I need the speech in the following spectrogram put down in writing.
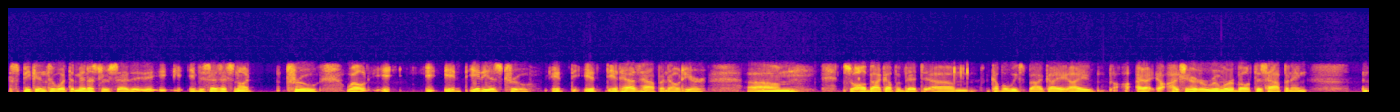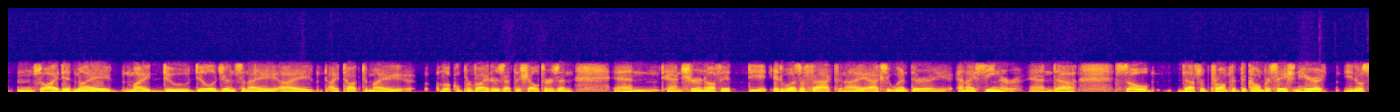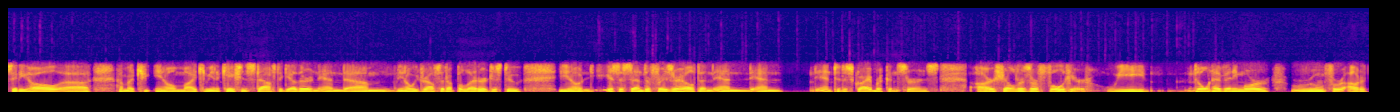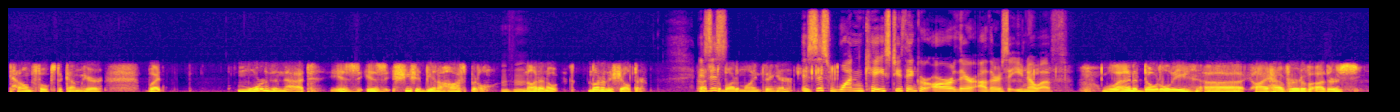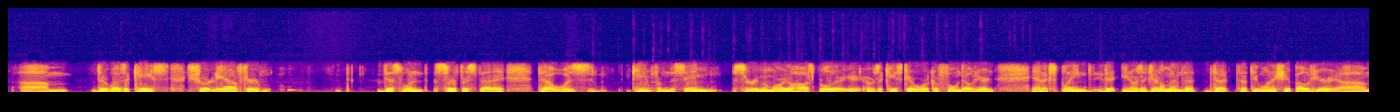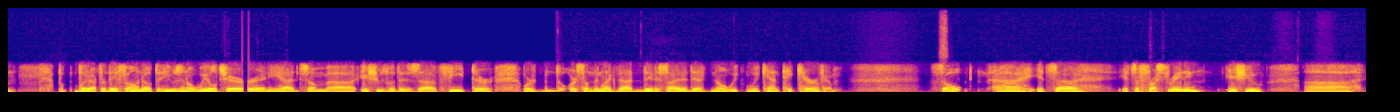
speak into what the minister said. If he says it's not true, well, it, it, it is true. It, it, it has happened out here. Um, so I'll back up a bit. Um, a couple of weeks back, I, I, I actually heard a rumor about this happening. so I did my my due diligence, and I I, I talked to my local providers at the shelters, and and and sure enough, it it was a fact, and I actually went there and I seen her, and uh, so that's what prompted the conversation here at you know City Hall. Uh, have my you know my communication staff together, and and um, you know we drafted up a letter just to you know it's to send to Fraser Health and and and and to describe our concerns. Our shelters are full here. We don't have any more room for out of town folks to come here, but more than that is is she should be in a hospital, mm-hmm. not in a not in a shelter. That's this, the bottom line thing here. Is this one case, do you think, or are there others that you know of? Well, anecdotally, uh, I have heard of others. Um, there was a case shortly after this one surfaced that I that was came from the same Surrey Memorial Hospital. There, there was a case care worker phoned out here and, and explained that you know, as a gentleman that that that they want to ship out here. Um, but after they found out that he was in a wheelchair and he had some uh, issues with his uh, feet or or or something like that, they decided that no, we we can't take care of him. So uh, it's a it's a frustrating issue. Uh,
